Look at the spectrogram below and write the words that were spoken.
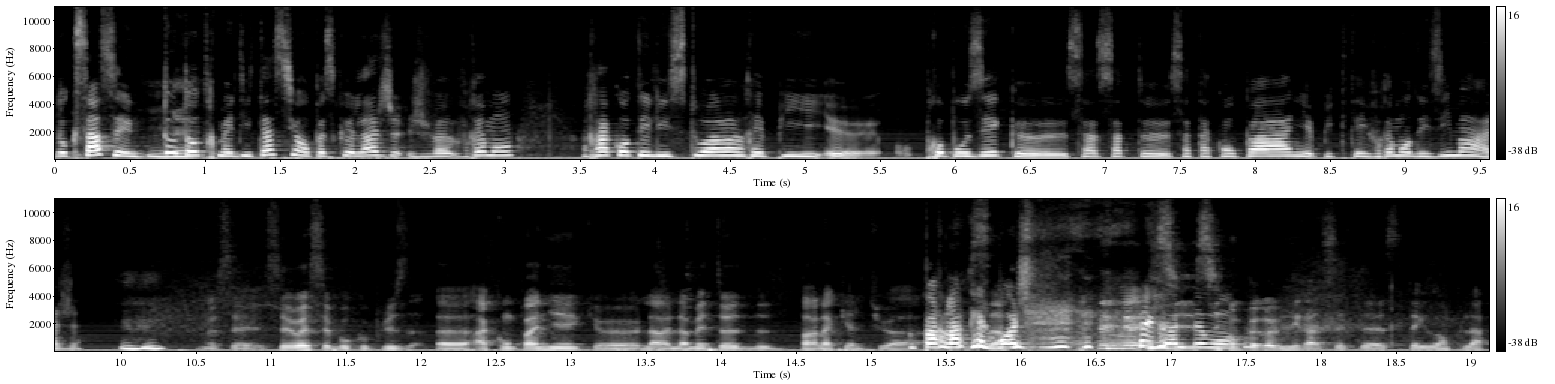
Donc ça, c'est une toute autre méditation, parce que là, je, je veux vraiment raconter l'histoire et puis euh, proposer que ça, ça t'accompagne et puis que tu aies vraiment des images. Mhm. C'est ouais, c'est beaucoup plus euh, accompagné que la, la méthode par laquelle tu as. Par laquelle ça. moi j'ai. si, Exactement. si on peut revenir à cet, euh, cet exemple-là.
